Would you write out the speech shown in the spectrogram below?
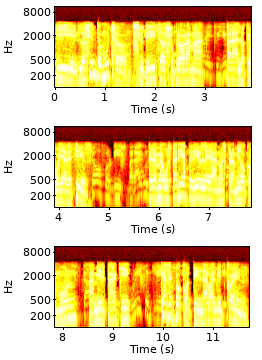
Y lo siento mucho si utilizo su programa para lo que voy a decir, pero me gustaría pedirle a nuestro amigo común, Amir Taki, que hace poco tildaba el Bitcoin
